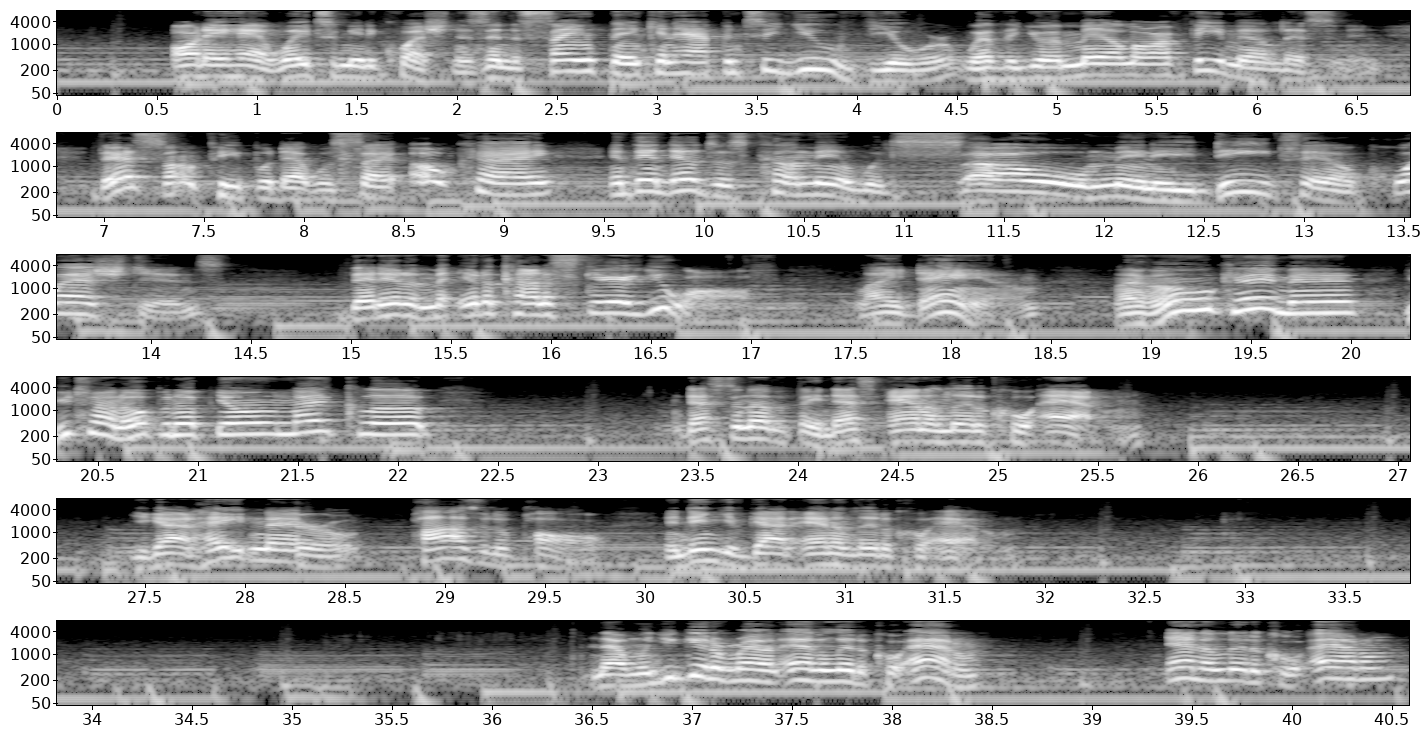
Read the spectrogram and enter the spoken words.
or they had way too many questions. And the same thing can happen to you, viewer, whether you're a male or a female listening. There's some people that will say, okay, and then they'll just come in with so many detailed questions that it'll, it'll kind of scare you off. Like, damn. Like, okay, man, you trying to open up your own nightclub that's another thing. That's analytical Adam. You got hating Harold, positive Paul, and then you've got analytical Adam. Now, when you get around analytical Adam, analytical Adam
